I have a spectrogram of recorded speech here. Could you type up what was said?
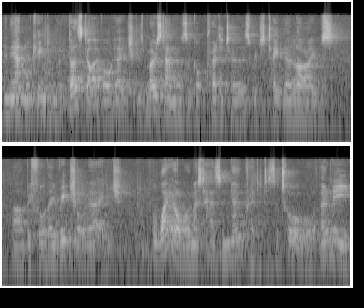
in the animal kingdom that does die of old age because most animals have got predators which take their lives uh, before they reach old age. A whale almost has no predators at all, only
